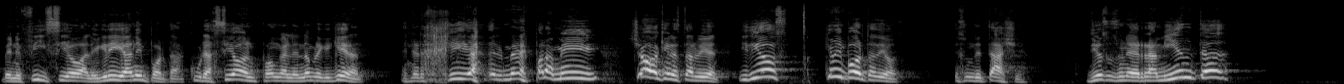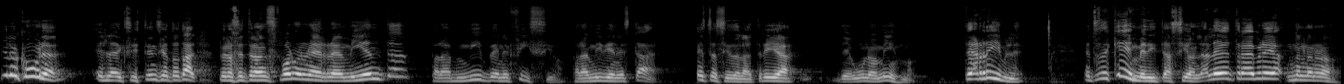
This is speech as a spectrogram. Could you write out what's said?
beneficio, alegría, no importa. Curación, pónganle el nombre que quieran. Energía del mes para mí. Yo quiero estar bien. ¿Y Dios? ¿Qué me importa Dios? Es un detalle. Dios es una herramienta. ¡Qué locura! Es la existencia total. Pero se transforma en una herramienta para mi beneficio, para mi bienestar. Esta es idolatría de uno mismo. Terrible. Entonces, ¿qué es meditación? ¿La letra hebrea? No, no, no.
